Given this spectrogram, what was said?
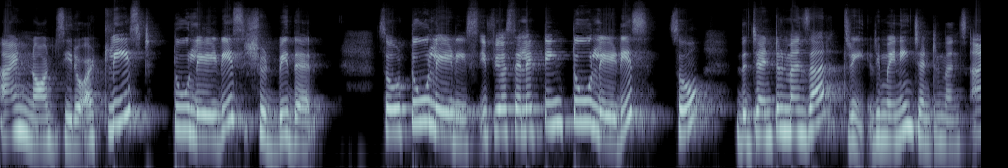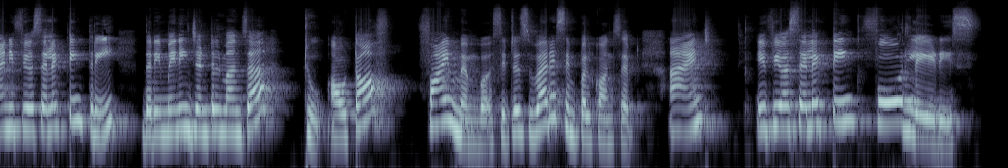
and not zero. At least two ladies should be there. So two ladies. If you are selecting two ladies, So the gentlemen's are 3, remaining gentlemen's. And if you are selecting 3, the remaining gentlemen's are 2 out of 5 members. It is very simple concept. And if you are selecting 4 ladies,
